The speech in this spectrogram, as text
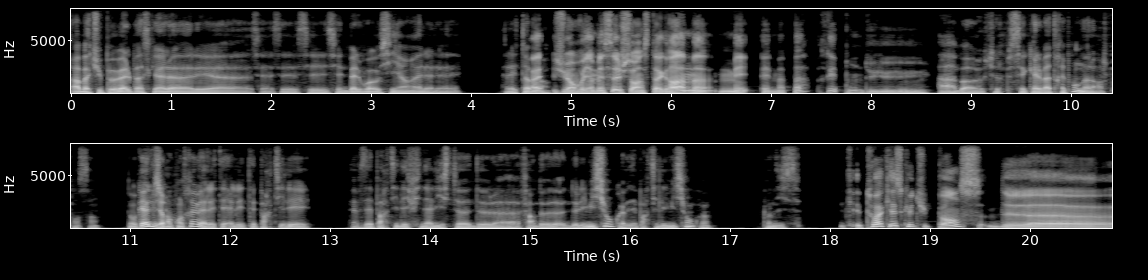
Ah bah tu peux, elle, Pascal, elle est, c'est, une belle voix aussi, hein. Elle, elle elle est top. Ouais, hein. je lui ai envoyé un message sur Instagram, mais elle m'a pas répondu. Ah bah c'est- qu'elle va te répondre alors, je pense. hein. Donc elle, j'ai rencontré, mais elle était, elle était partie les, elle faisait partie des finalistes de la, enfin de, de l'émission, quoi. Elle faisait partie de l'émission, quoi. Candice. Et toi, qu'est-ce que tu penses de, euh,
